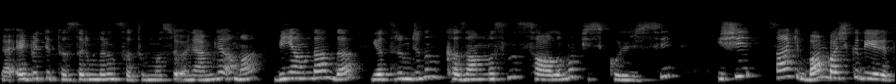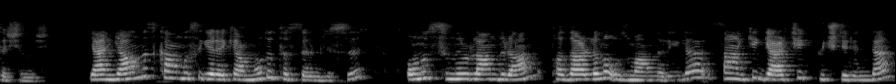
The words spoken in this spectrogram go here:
Yani elbette tasarımların satılması önemli ama bir yandan da yatırımcının kazanmasını sağlama psikolojisi işi sanki bambaşka bir yere taşımış. Yani yalnız kalması gereken moda tasarımcısı onu sınırlandıran pazarlama uzmanlarıyla sanki gerçek güçlerinden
